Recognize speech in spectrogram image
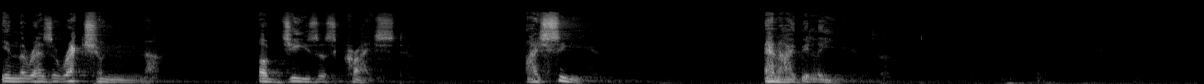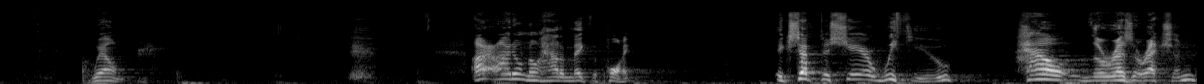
in the resurrection of Jesus Christ. I see and I believe. Well, I, I, don't know how to make the point except to share with you how the resurrection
